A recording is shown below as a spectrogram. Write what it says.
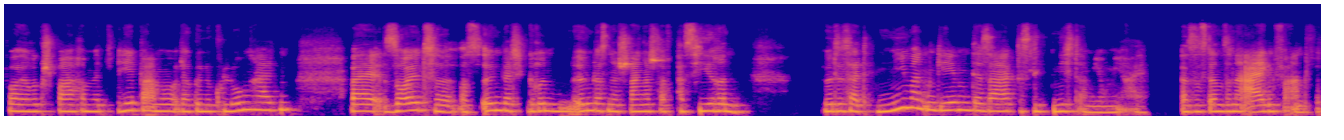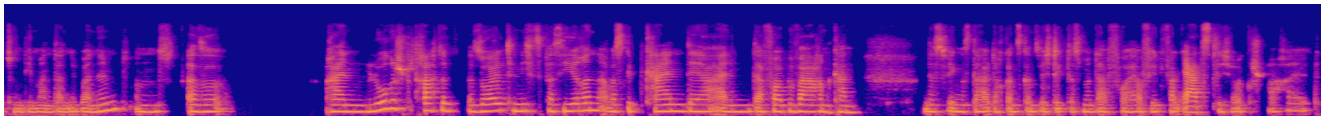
vorher Rücksprache mit Hebamme oder Gynäkologen halten. Weil sollte aus irgendwelchen Gründen irgendwas in der Schwangerschaft passieren, wird es halt niemanden geben, der sagt, das liegt nicht am Juni-Ei es ist dann so eine Eigenverantwortung, die man dann übernimmt. Und also rein logisch betrachtet sollte nichts passieren, aber es gibt keinen, der einen davor bewahren kann. Und deswegen ist da halt auch ganz, ganz wichtig, dass man da vorher auf jeden Fall ärztliche Rücksprache hält.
